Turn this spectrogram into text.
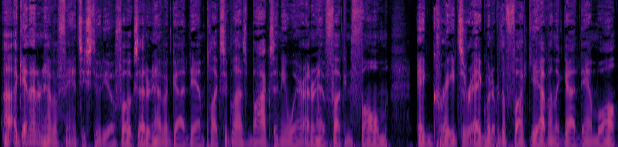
Uh, again, I don't have a fancy studio, folks. I don't have a goddamn plexiglass box anywhere. I don't have fucking foam egg crates or egg whatever the fuck you have on the goddamn wall.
